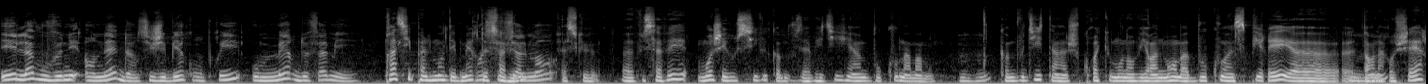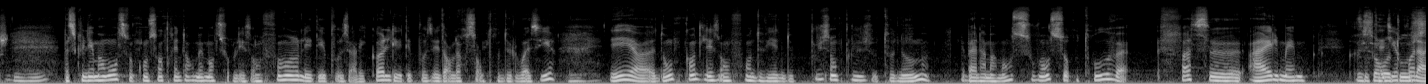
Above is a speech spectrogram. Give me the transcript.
Et là, vous venez en aide, si j'ai bien compris, aux mères de famille principalement des mères de famille. Parce que, euh, vous savez, moi j'ai aussi vu, comme vous avez dit, hein, beaucoup ma maman. Mhm. Comme vous dites, hein, je crois que mon environnement m'a beaucoup inspiré euh, mhm. dans la recherche, mhm. parce que les mamans se concentrent énormément sur les enfants, les déposer à l'école, les déposer dans leur centre de loisirs. Et euh, donc, quand les enfants deviennent de plus en plus autonomes, et eh ben, la maman souvent se retrouve face à elle-même. C'est-à-dire, voilà,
